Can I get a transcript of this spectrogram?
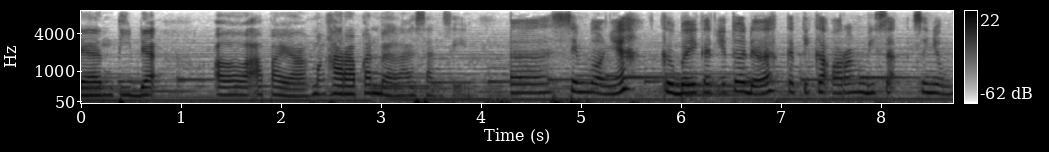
dan tidak uh, apa ya mengharapkan balasan sih. Uh, simpelnya kebaikan itu adalah ketika orang bisa senyum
